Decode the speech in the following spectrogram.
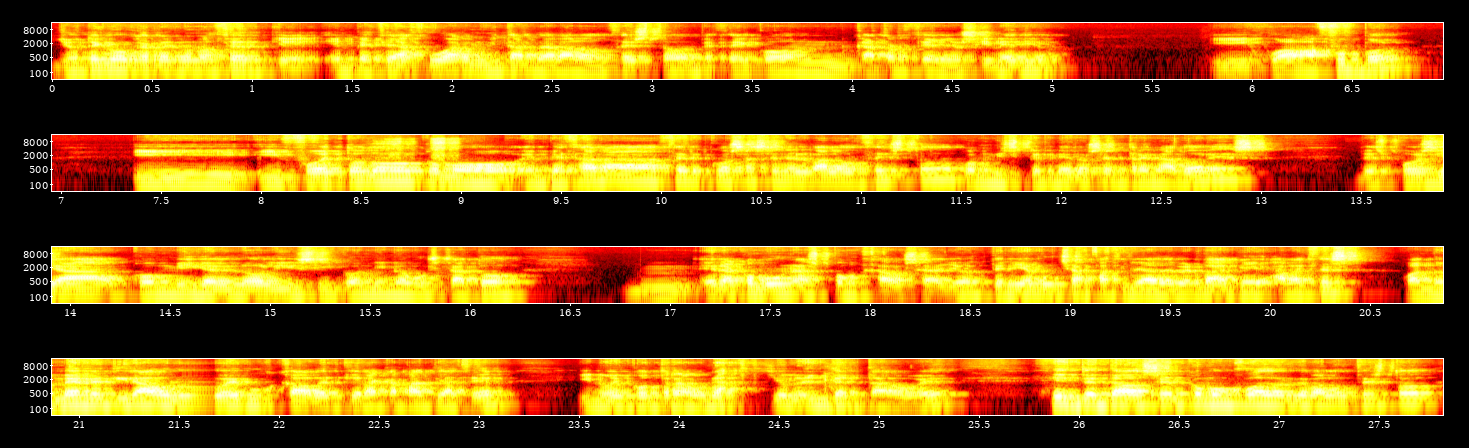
Yo tengo que reconocer que empecé a jugar muy tarde a baloncesto, empecé con 14 años y medio y jugaba fútbol y, y fue todo como empezar a hacer cosas en el baloncesto con mis primeros entrenadores, después ya con Miguel Nolis y con Nino Buscató Mm, era como una esponja, o sea, yo tenía mucha facilidad de verdad, que a veces cuando me he retirado lo he buscado a ver qué era capaz de hacer y no he encontrado nada, yo lo he intentado, ¿eh? He intentado ser como un jugador de baloncesto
